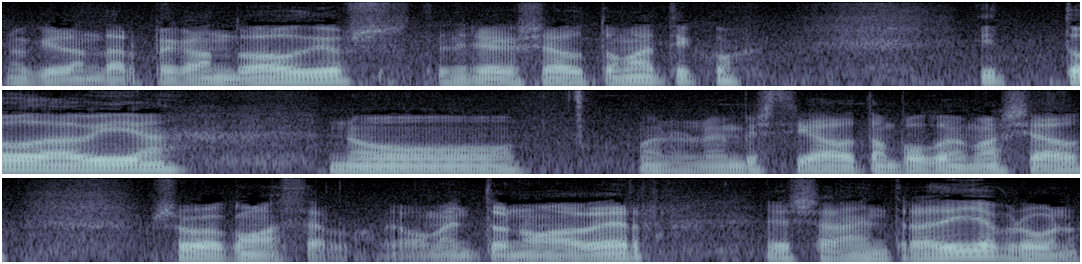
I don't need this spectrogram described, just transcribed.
no quiero andar pegando audios, tendría que ser automático y todavía no, bueno, no he investigado tampoco demasiado sobre cómo hacerlo. De momento no va a haber esa entradilla, pero bueno,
